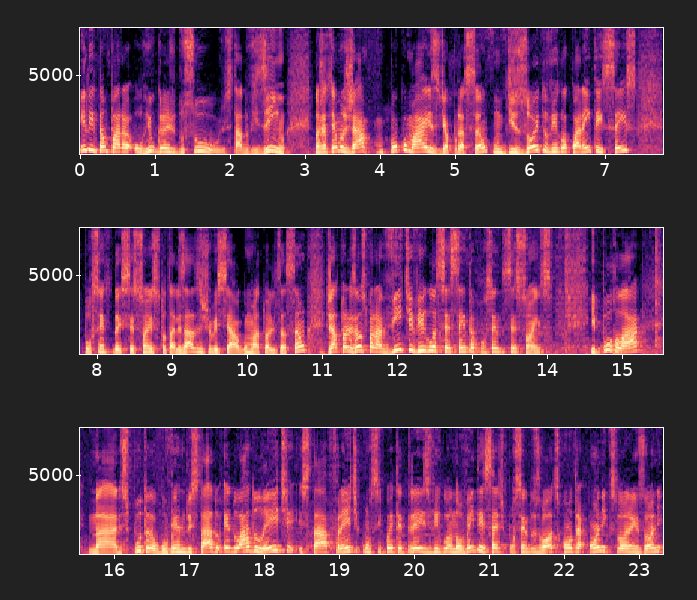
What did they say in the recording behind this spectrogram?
Indo então para o Rio Grande do Sul, o estado vizinho, nós já temos já um pouco mais de apuração com 18,46% das sessões totalizadas. Deixa eu ver se há alguma atualização. Já atualizamos para 20,60% de sessões. E por lá, na disputa do governo do estado, Eduardo Leite está à frente com 53,97% dos votos contra Onyx Lorenzoni,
